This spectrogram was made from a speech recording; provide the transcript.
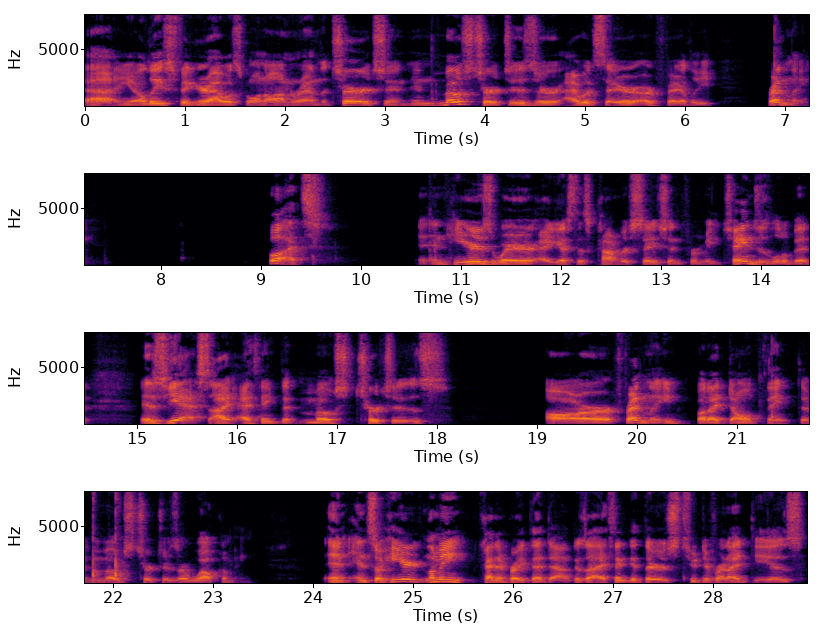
uh, you know, at least figure out what's going on around the church. And, and most churches, are I would say, are, are fairly friendly. But, and here's where I guess this conversation for me changes a little bit, is yes, I, I think that most churches are friendly, but I don't think that most churches are welcoming. And and so here, let me kind of break that down because I think that there's two different ideas.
